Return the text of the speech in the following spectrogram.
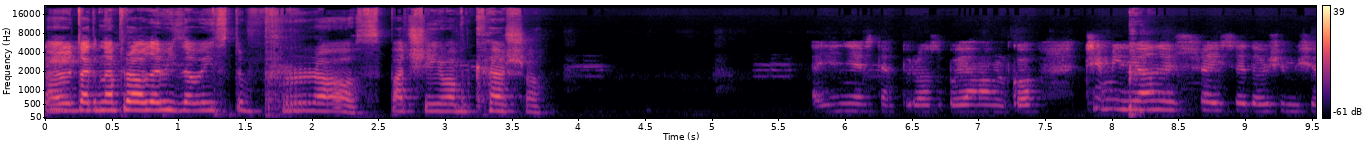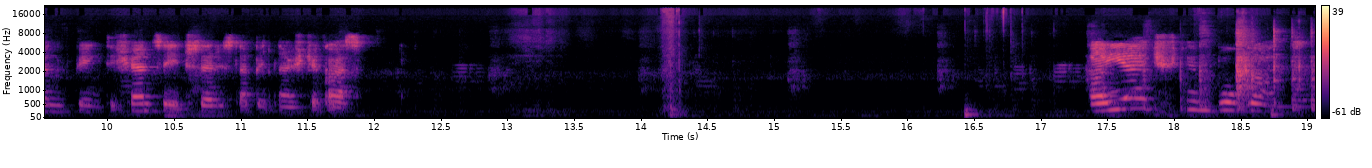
Ale tak naprawdę widzowie jestem pro. Patrzcie, ile mam casha. A ja nie jestem pros, bo ja mam tylko 3 miliony 685 tysięcy i 415 kas. A w tym bogactwie.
